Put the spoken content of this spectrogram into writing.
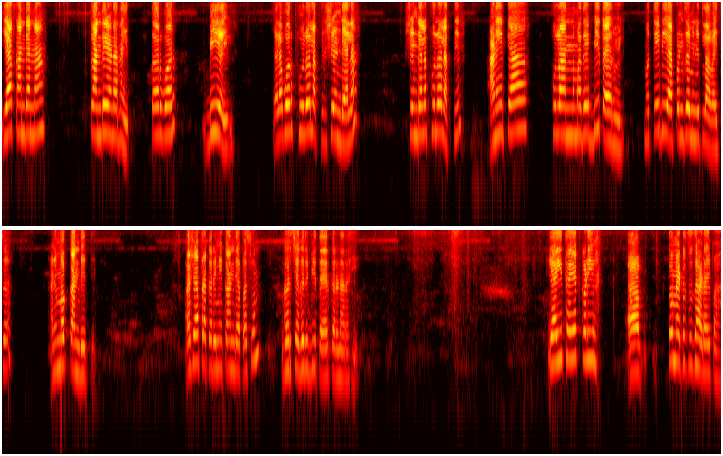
या कांद्यांना कांदे येणार नाहीत तर वर बी येईल. याला वर फुलं लागतील शेंड्याला. शेंड्याला फुलं लागतील. आणि त्या फुलांमध्ये बी तयार होईल. मग ते बी आपण जमिनीत लावायचं आणि मग कांदे येतील. अशा प्रकारे मी कांद्यापासून घरच्या घरी बी तयार करणार आहे. या इथं एक कडी टोमॅटोचं झाड आहे पहा.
